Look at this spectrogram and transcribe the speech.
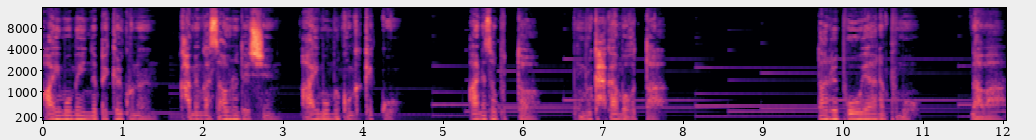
아이 몸에 있는 백혈구는 가면과 싸우는 대신 아이 몸을 공격했고 안에서부터 몸을 갉아먹었다. 딸을 보호해야 하는 부모, 나와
